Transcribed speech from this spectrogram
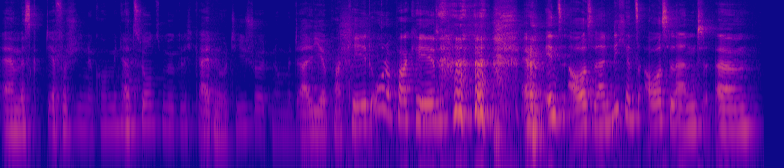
ähm, es gibt ja verschiedene Kombinationsmöglichkeiten, nur T-Shirt, nur Medaille, Paket, ohne Paket, ähm, ins Ausland, nicht ins Ausland. Ähm,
